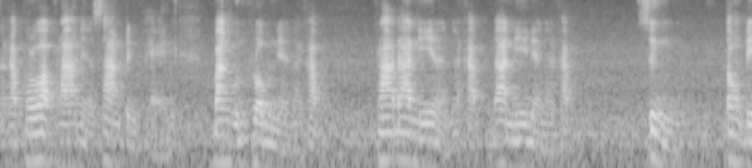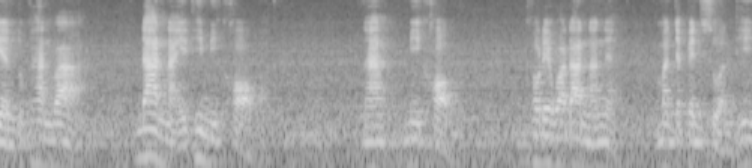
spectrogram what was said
นะครับ เพราะว่าพระเนี่ยสร้างเป็นแผงบางขุนพรหมเนี่ยนะครับ พระด้านนี้นะครับ ด้านนี้เนี่ยนะครับ ซึ่งต้องเรียนทุกท่านว่า ด้านไหนที่มีขอบนะมีขอบเขาเรียกว่าด้านนั้นเนี่ย มันจะเป็นส่วนที่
